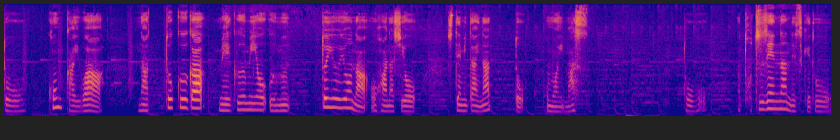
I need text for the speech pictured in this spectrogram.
と今回は納得が恵みを生むというようなお話をしてみたいなと思います。と突然なんですけど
